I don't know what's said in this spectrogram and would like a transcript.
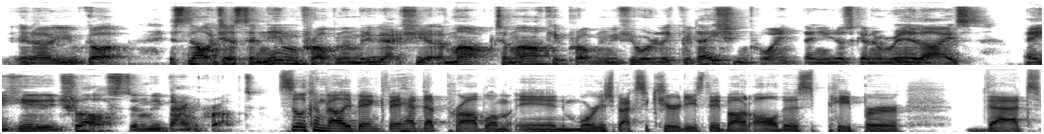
you know you've got it's not just a NIM problem, but you actually got a mark to market problem. If you're a liquidation point, then you're just going to realize a huge loss and be bankrupt. Silicon Valley Bank, they had that problem in mortgage backed securities. They bought all this paper that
